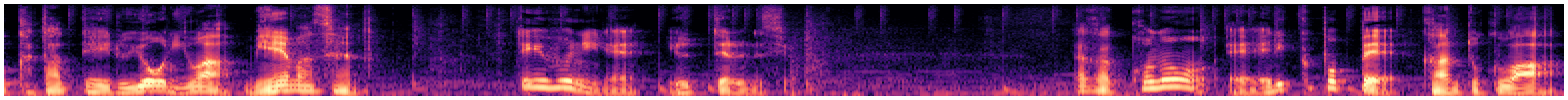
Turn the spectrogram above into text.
語っているようには見えません。っていうふうにね、言ってるんですよ。だからこのエリック・ポッペ監督は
